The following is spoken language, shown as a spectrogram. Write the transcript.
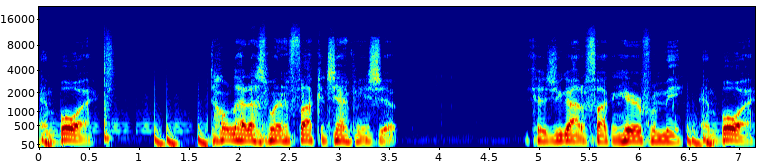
And boy, don't let us win a fucking championship. Because you gotta fucking hear it from me. And boy.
